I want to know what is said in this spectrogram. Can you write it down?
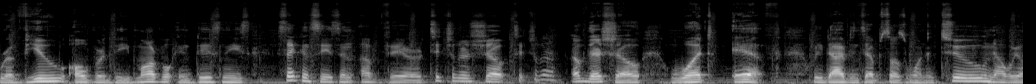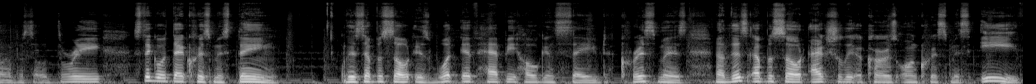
review over the Marvel and Disney's second season of their titular show, titular of their show, What If? We dived into episodes one and two. Now we're on episode three. Stick with that Christmas theme. This episode is What If Happy Hogan Saved Christmas? Now, this episode actually occurs on Christmas Eve,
